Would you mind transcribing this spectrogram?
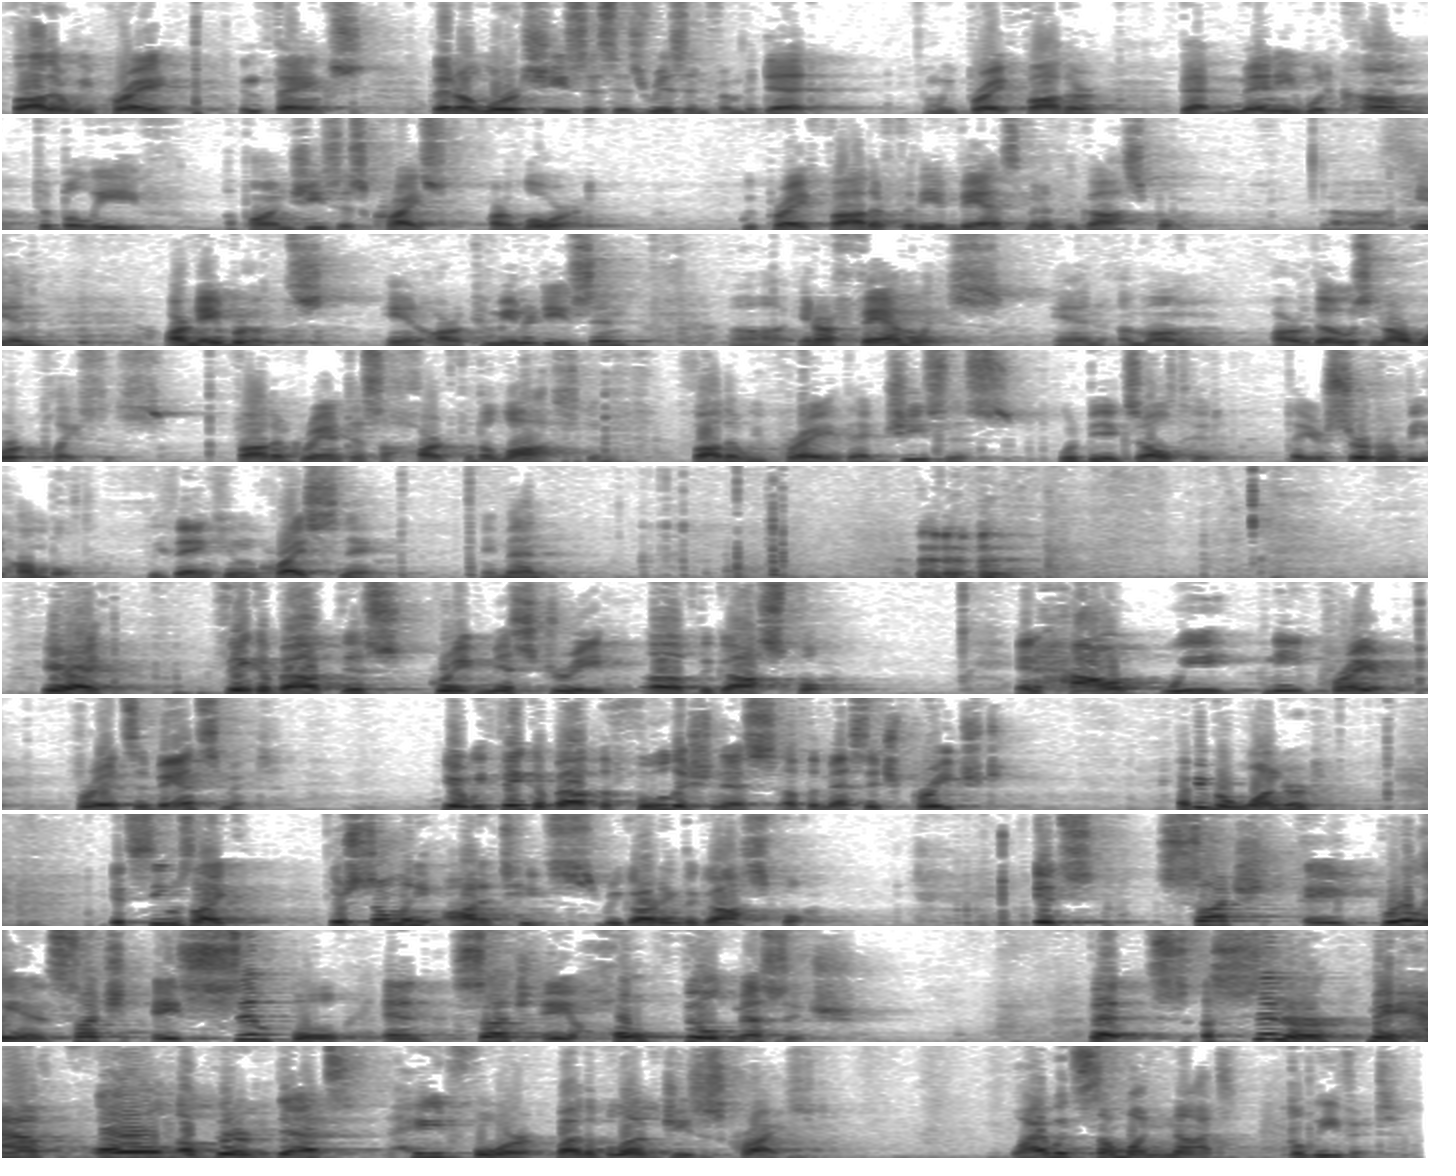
Father, we pray in thanks that our Lord Jesus is risen from the dead. And we pray, Father, that many would come to believe upon Jesus Christ our Lord. We pray, Father, for the advancement of the gospel uh, in our neighborhoods, in our communities, in, uh, in our families, and among our, those in our workplaces. Father, grant us a heart for the lost. And Father, we pray that Jesus would be exalted, that your servant will be humbled. We thank you in Christ's name. Amen. Here I think about this great mystery of the gospel and how we need prayer for its advancement. Here we think about the foolishness of the message preached. Have you ever wondered? It seems like there's so many oddities regarding the gospel. It's such a brilliant, such a simple, and such a hope filled message that a sinner may have all of their debts paid for by the blood of Jesus Christ. Why would someone not believe it?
